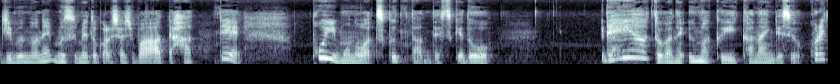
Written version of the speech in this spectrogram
自分のね、娘とかの写真バーって貼って、ぽいものは作ったんですけど、レイアウトがね、うまくいかないんですよ。これ突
